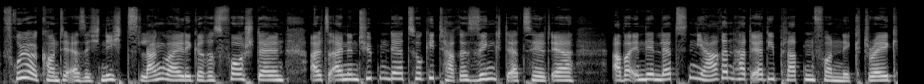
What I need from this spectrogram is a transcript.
Früher konnte er sich nichts langweiligeres vorstellen als einen Typen, der zur Gitarre singt, erzählt er. Aber in den letzten Jahren hat er die Platten von Nick Drake,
